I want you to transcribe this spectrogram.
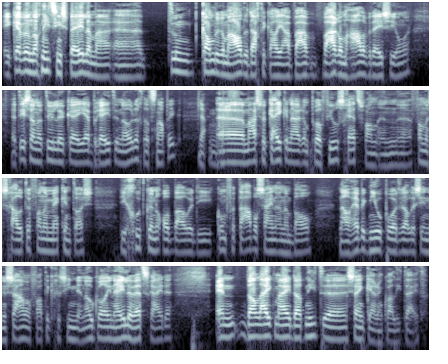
Ik heb hem nog niet zien spelen, maar eh, toen Cambuur hem haalde, dacht ik al, ja, waar- waarom halen we deze jongen? Het is dan natuurlijk, eh, je hebt breedte nodig, dat snap ik. Ja. Eh, maar als we kijken naar een profielschets van een, eh, van een Schouten, van een Macintosh, die goed kunnen opbouwen, die comfortabel zijn aan een bal. Nou heb ik Nieuwpoort wel eens in een samenvatting gezien en ook wel in hele wedstrijden. En dan lijkt mij dat niet eh, zijn kernkwaliteit.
